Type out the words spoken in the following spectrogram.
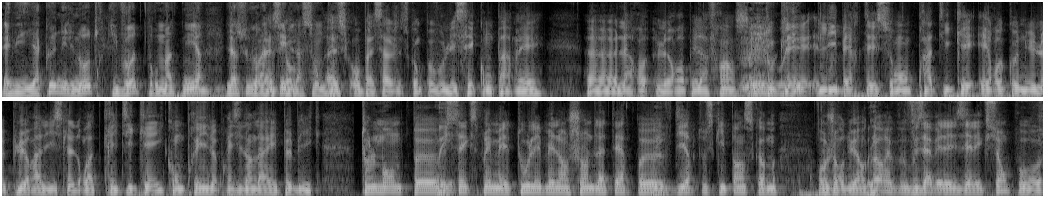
eh bien, il n'y a que les nôtres qui votent pour maintenir la souveraineté de l'Assemblée. Au passage, est-ce qu'on peut vous laisser comparer euh, l'Europe et la France? Toutes les libertés sont pratiquées et reconnues. Le pluralisme, le droit de critiquer, y compris le président de la République. Tout le monde peut s'exprimer. Tous les Mélenchons de la Terre peuvent dire tout ce qu'ils pensent comme aujourd'hui encore. Et vous avez les élections pour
